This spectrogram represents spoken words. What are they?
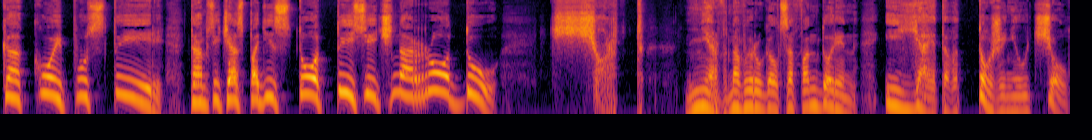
Какой пустырь! Там сейчас поди сто тысяч народу! Черт! Нервно выругался Фандорин, и я этого тоже не учел.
